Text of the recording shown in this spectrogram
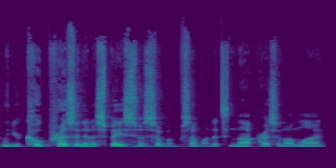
when you're co-present in a space with someone, someone that's not present online.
